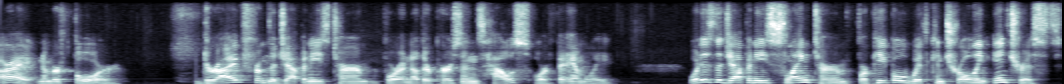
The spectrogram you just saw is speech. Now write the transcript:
All right, number four. Derived from the Japanese term for another person's house or family, what is the Japanese slang term for people with controlling interests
